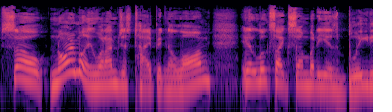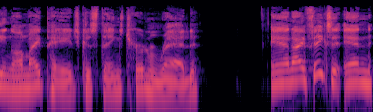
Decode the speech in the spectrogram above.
So normally when I'm just typing along, it looks like somebody is bleeding on my page because things turn red and I fix it. And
